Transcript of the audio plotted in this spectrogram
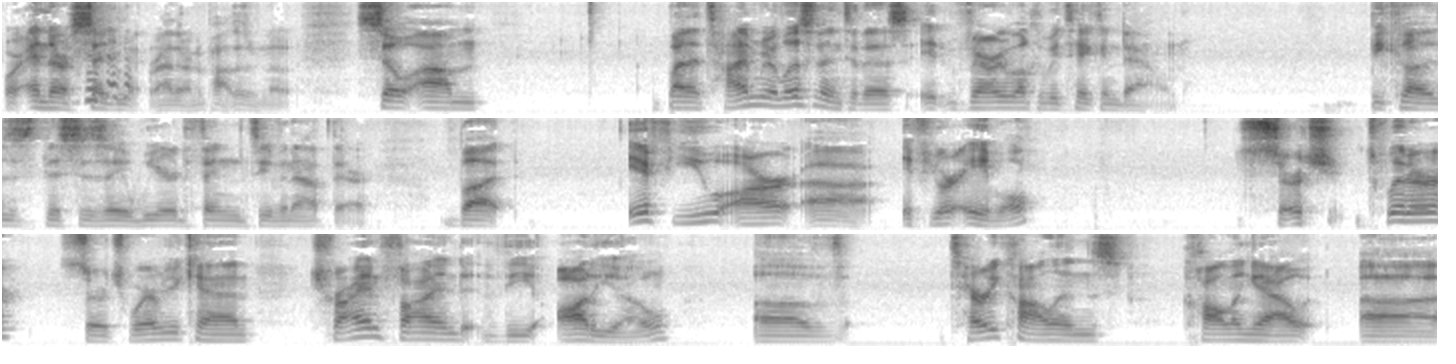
or end our segment rather on a positive note. So, um, by the time you're listening to this, it very well could be taken down because this is a weird thing that's even out there. But if you are, uh, if you're able, search Twitter, search wherever you can, try and find the audio of Terry Collins calling out uh,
